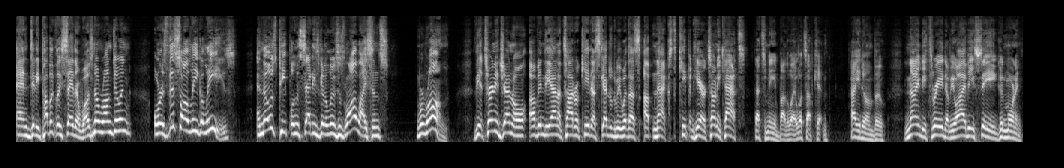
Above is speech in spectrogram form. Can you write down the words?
And did he publicly say there was no wrongdoing? Or is this all legalese? And those people who said he's going to lose his law license were wrong. The Attorney General of Indiana, Todd Rokita, scheduled to be with us up next. Keep it here. Tony Katz, that's me, by the way. What's up, kitten? How you doing, boo? 93 WIBC. Good morning.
